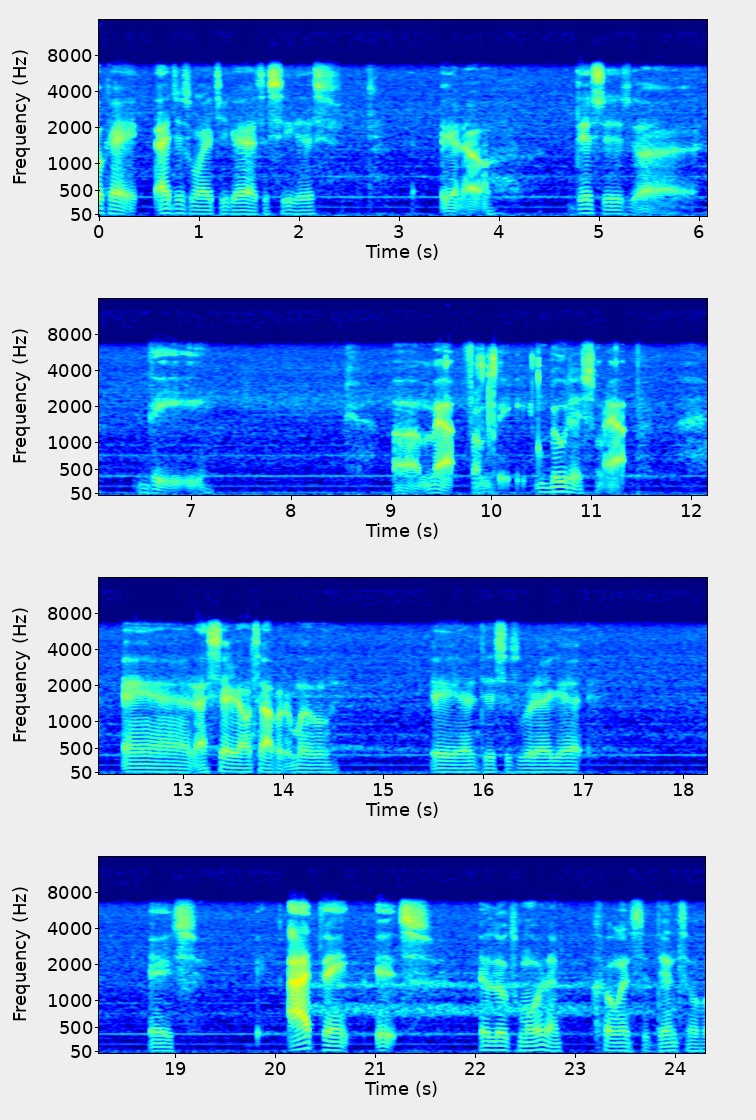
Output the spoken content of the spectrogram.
Okay, I just wanted you guys to see this. You know, this is uh, the uh, map from the Buddhist map, and I set it on top of the moon, and this is what I got. It's, I think it's, it looks more than coincidental.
